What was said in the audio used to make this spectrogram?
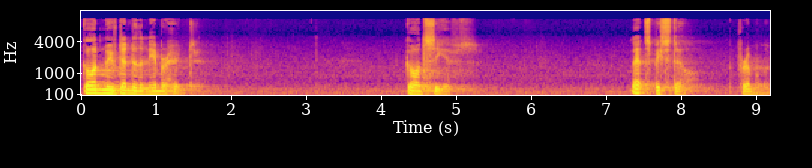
God moved into the neighbourhood. God saves. Let's be still for a moment.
